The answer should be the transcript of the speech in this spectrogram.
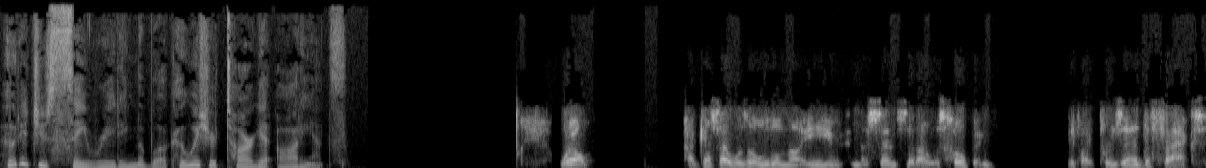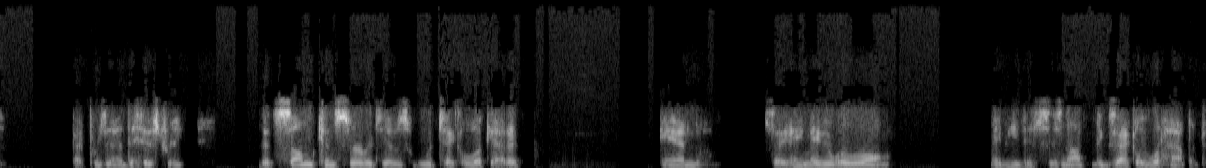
who did you see reading the book? Who was your target audience? Well, I guess I was a little naive in the sense that I was hoping if I presented the facts, if I presented the history, that some conservatives would take a look at it and say, hey, maybe we're wrong. Maybe this is not exactly what happened.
